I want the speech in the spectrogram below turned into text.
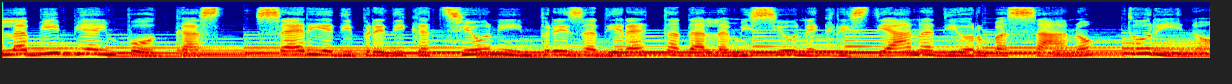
La Bibbia in podcast, serie di predicazioni in presa diretta dalla missione cristiana di Orbassano, Torino.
